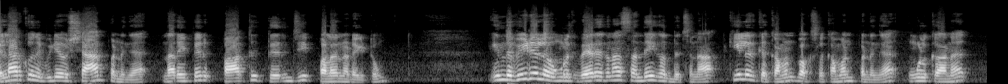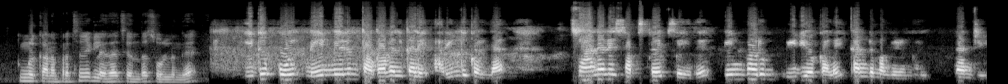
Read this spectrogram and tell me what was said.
எல்லாருக்கும் இந்த வீடியோவை ஷேர் பண்ணுங்க. நிறைய பேர் பார்த்து தெரிஞ்சு பலனடையட்டும் இந்த வீடியோவில் உங்களுக்கு வேறு எதனா சந்தேகம் இருந்துச்சுன்னா கீழே இருக்க கமெண்ட் பாக்ஸில் கமெண்ட் பண்ணுங்கள் உங்களுக்கான உங்களுக்கான பிரச்சனைகள் ஏதாச்சும் இருந்தா சொல்லுங்க. இதுபோல் மேன்மேலும் தகவல்களை அறிந்து கொள்ள சேனலை சப்ஸ்கிரைப் செய்து பின்வரும் வீடியோக்களை கண்டு மகிழுங்கள். நன்றி.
